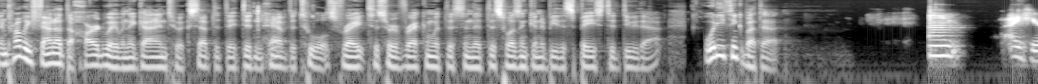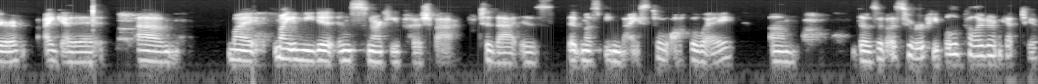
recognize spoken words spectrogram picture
and probably found out the hard way when they got into Accept that they didn't have the tools right to sort of reckon with this and that this wasn't going to be the space to do that. What do you think about that um, I hear, I get it. Um, my my immediate and snarky pushback to that is it must be nice to walk away. Um, those of us who are people of color don't get to.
